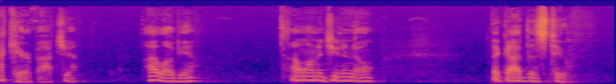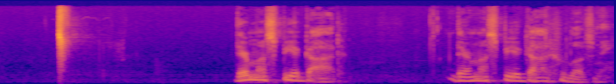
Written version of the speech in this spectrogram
I care about you. I love you. I wanted you to know that God does too. there must be a God. There must be a God who loves me.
